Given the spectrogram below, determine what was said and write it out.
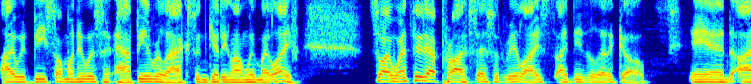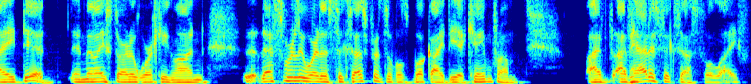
I would be someone who was happy and relaxed and getting on with my life. So I went through that process and realized I needed to let it go. And I did. And then I started working on that's really where the Success Principles book idea came from. I've, I've had a successful life.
